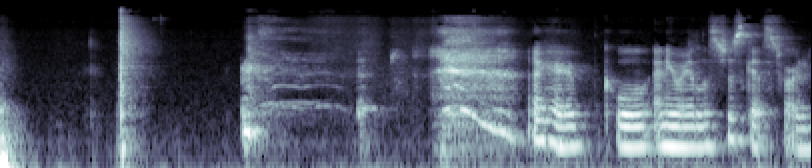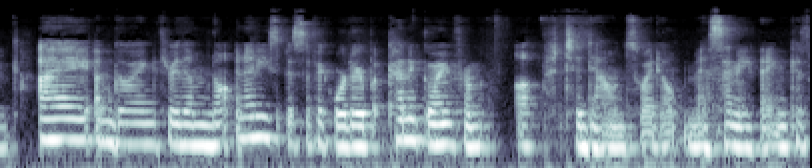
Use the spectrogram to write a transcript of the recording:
okay, cool. Anyway, let's just get started. I am going through them not in any specific order, but kind of going from up to down so I don't miss anything because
